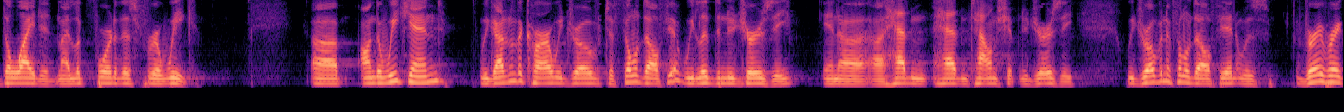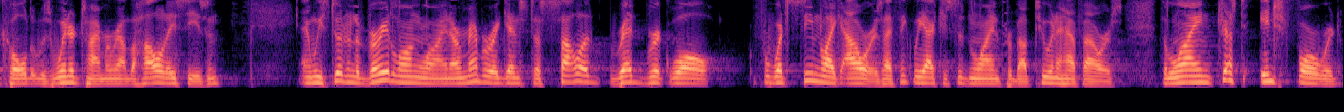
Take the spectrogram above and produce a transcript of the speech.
delighted, and I looked forward to this for a week. Uh, on the weekend, we got in the car, we drove to Philadelphia. We lived in New Jersey, in uh, Haddon, Haddon Township, New Jersey. We drove into Philadelphia, and it was very, very cold. It was wintertime around the holiday season and we stood in a very long line. I remember against a solid red brick wall for what seemed like hours. I think we actually stood in line for about two and a half hours. The line just inched forward.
